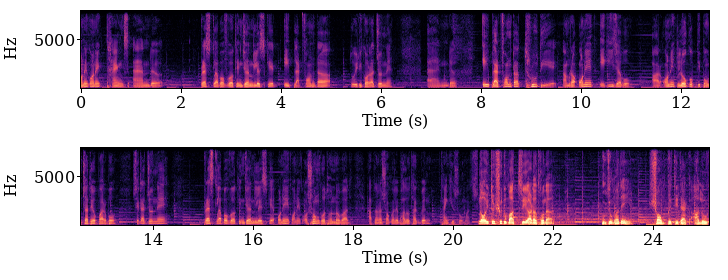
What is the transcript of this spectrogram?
অনেক অনেক thanks and press club of working জার্নালিস্টকে এই প্ল্যাটফর্মটা তৈরি করার জন্যে। অ্যান্ড এই প্ল্যাটফর্মটার থ্রু দিয়ে আমরা অনেক এগিয়ে যাব আর অনেক লোক অবধি পৌঁছাতেও পারব। সেটার জন্যে প্রেস ক্লাব অফ ওয়ার্কিং জার্নালিস্টকে অনেক অনেক অসংখ্য ধন্যবাদ। আপনারা সকলে ভালো থাকবেন। থ্যাংক ইউ সো মাচ নয়তো শুধু মাতৃ আরাধনা। পুজো মানে সম্প্রীতির এক আলোর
